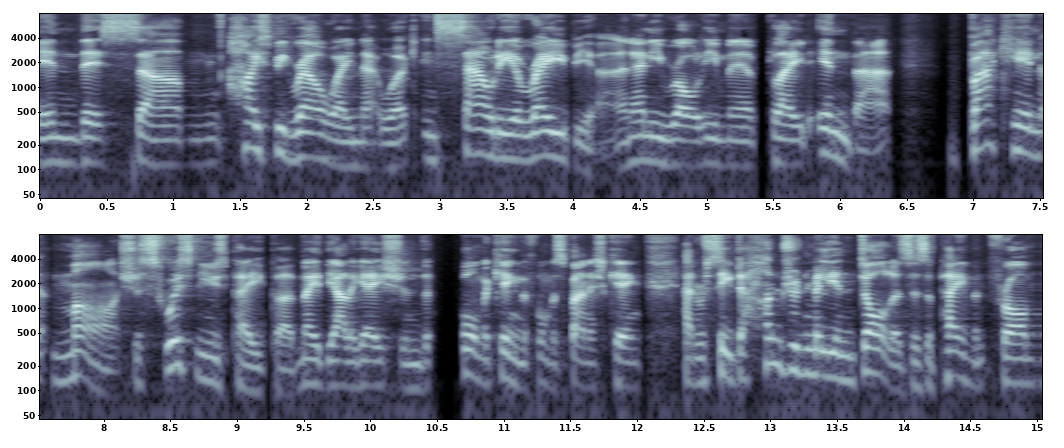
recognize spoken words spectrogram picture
in this um, high-speed railway network in Saudi Arabia and any role he may have played in that. Back in March, a Swiss newspaper made the allegation that the former king, the former Spanish king, had received $100 million as a payment from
